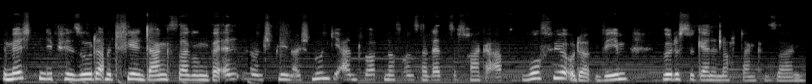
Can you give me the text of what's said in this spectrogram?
Wir möchten die Episode mit vielen Danksagungen beenden und spielen euch nun die Antworten auf unsere letzte Frage ab. Wofür oder wem würdest du gerne noch Danke sagen?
